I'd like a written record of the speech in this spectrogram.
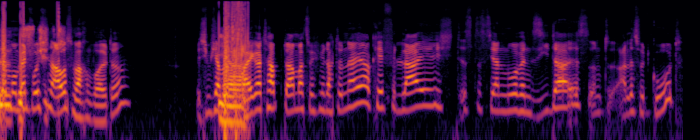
der Moment, das- wo ich schon ausmachen wollte? Ich mich aber Ja. geweigert habe damals, weil ich mir dachte, naja, okay, vielleicht ist es ja nur, wenn sie da ist und alles wird gut.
